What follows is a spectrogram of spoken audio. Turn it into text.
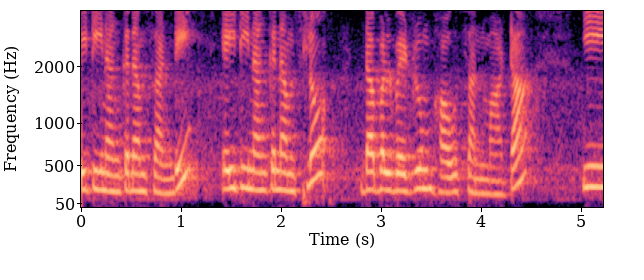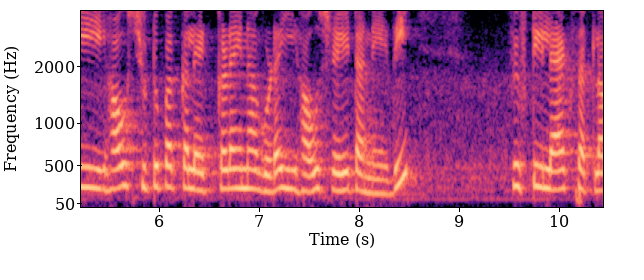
ఎయిటీన్ అంకనమ్స్ అండి. ఎయిటీన్ అంకనమ్స్లో డబల్ బెడ్రూమ్ హౌస్ అనమాట ఈ హౌస్ చుట్టుపక్కల ఎక్కడైనా కూడా ఈ హౌస్ రేట్ అనేది ఫిఫ్టీ ల్యాక్స్ అట్లా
